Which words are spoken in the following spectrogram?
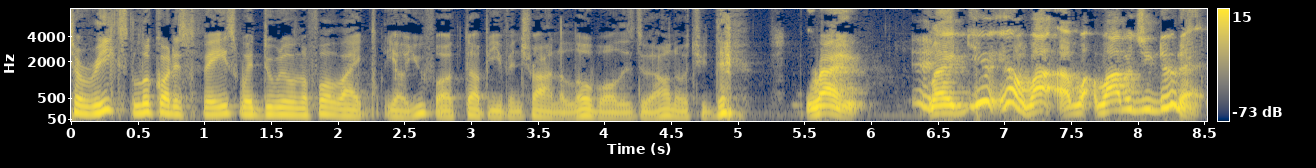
Tariq's look on his face with dude on the floor, like, "Yo, you fucked up, even trying to lowball this dude. I don't know what you did." Right. Like, you, yo, why why would you do that?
